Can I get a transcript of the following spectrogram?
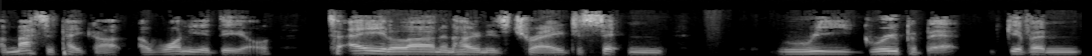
a massive pay cut, a one year deal to a learn and hone his trade, to sit and regroup a bit, given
